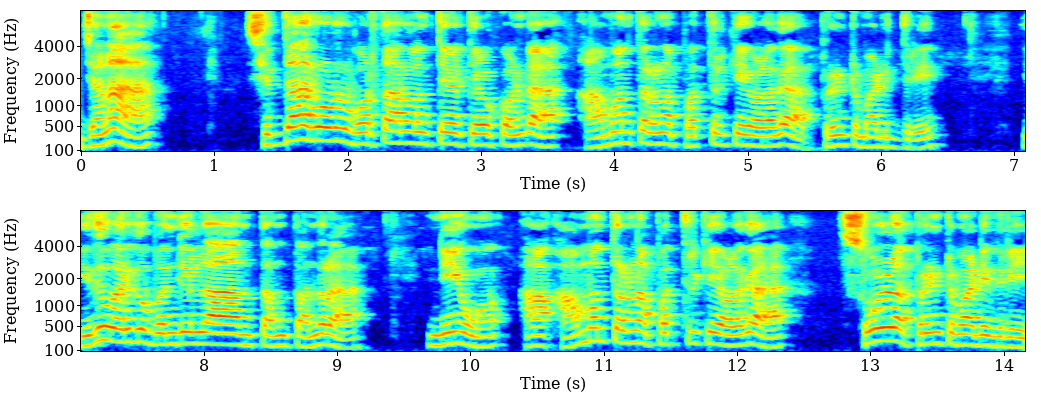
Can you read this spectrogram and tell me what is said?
ಜನ ಸಿದ್ಧಾರೂಢರು ಬರ್ತಾರೋ ಅಂತೇಳಿ ತಿಳ್ಕೊಂಡ ಆಮಂತ್ರಣ ಪತ್ರಿಕೆಯೊಳಗೆ ಪ್ರಿಂಟ್ ಮಾಡಿದ್ರಿ. ಇದುವರೆಗೂ ಬಂದಿಲ್ಲ ಅಂತಂತಂದ್ರೆ ನೀವು ಆ ಆಮಂತ್ರಣ ಪತ್ರಿಕೆಯೊಳಗೆ ಸುಳ್ಳ ಪ್ರಿಂಟ್ ಮಾಡಿದ್ರಿ.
